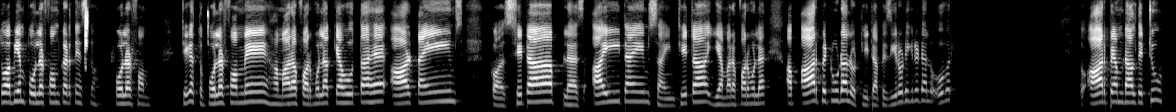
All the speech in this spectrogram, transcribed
तो अभी हम पोलर फॉर्म करते हैं इसका। पोलर फॉर्म ठीक है तो पोलर फॉर्म में हमारा फॉर्मूला क्या होता है? R times cos theta plus i times sine theta ये हमारा फॉर्मूला है। अब आर पे टू डालो थीटा पे ज़ीरो डिग्री डालो ओवर तो आर पे हम डालते टू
